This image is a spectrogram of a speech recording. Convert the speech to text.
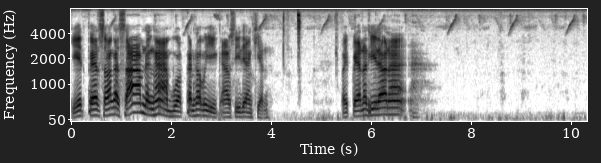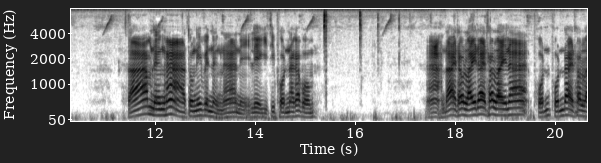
เจ็ดแปดสองกับสามหนึ่งห้าบวกกันเข้าไปอีกเอาสีแดงเขียน ไปแปดนาทีแล้วนะสามหนึ่งห้าตรงนี้เป็นหนึ่งนะนี่เลขอิทธิพลนะครับผม อ่าได้เท่าไรได้เท่าไรนะ ผลผลได้เท่าไร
